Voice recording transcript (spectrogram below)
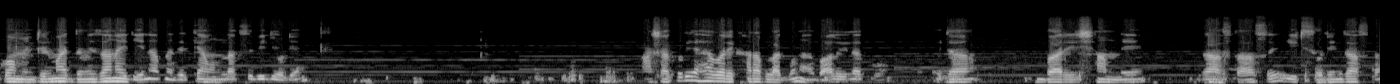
কমেন্টের মাধ্যমে জানাই দিন আপনাদের কেমন লাগছে ভিডিওটা। আশা করি একেবারে খারাপ লাগবো না, ভালোই লাগবো। এটা বাড়ির সামনে রাস্তা আছে, ইট সোলিং রাস্তা।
